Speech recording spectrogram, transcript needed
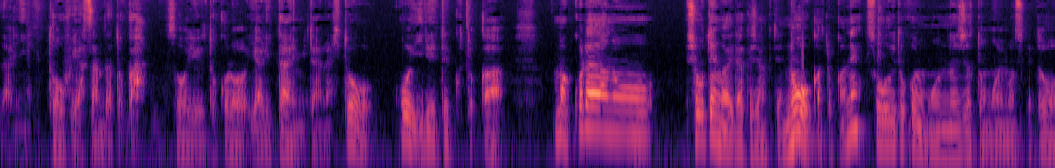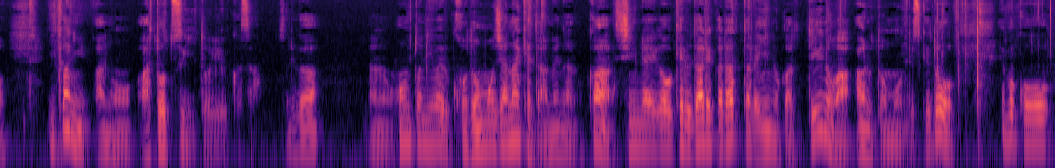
何、豆腐屋さんだとか、そういうところをやりたいみたいな人を入れていくとか、まあこれはあの、商店街だけじゃなくて農家とかね、そういうところも同じだと思いますけど、いかにあの、後継ぎというかさ、それが、あの、本当にいわゆる子供じゃなきゃダメなのか、信頼がおける誰かだったらいいのかっていうのはあると思うんですけど、やっぱこう、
